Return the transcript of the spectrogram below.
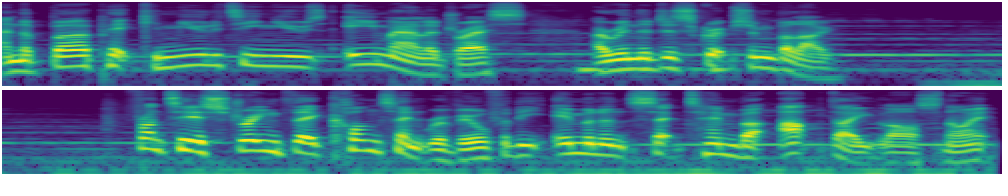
and the Burr Pit community news email address are in the description below. Frontier streamed their content reveal for the imminent September update last night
